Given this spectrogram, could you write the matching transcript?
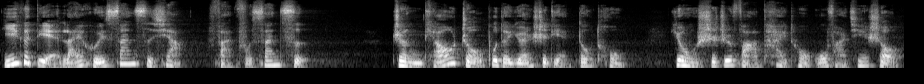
一个点来回三四下，反复三次。整条肘部的原始点都痛，用食指法太痛无法接受，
